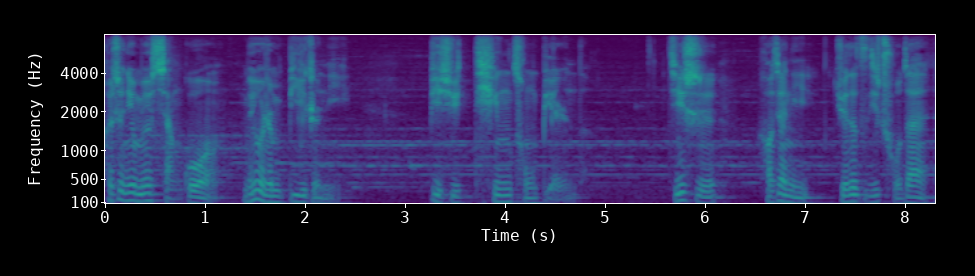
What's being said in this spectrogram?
可是你有没有想过，没有人逼着你必须听从别人的，即使好像你觉得自己处在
